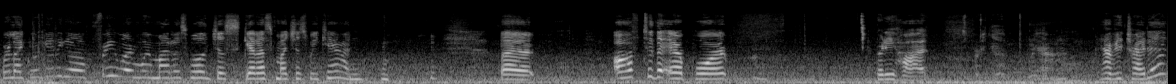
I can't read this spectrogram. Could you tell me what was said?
we're like we're getting a free one, we might as well just get as much as we can. but off to the airport, pretty hot. It's pretty good. Yeah. Have you tried it?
